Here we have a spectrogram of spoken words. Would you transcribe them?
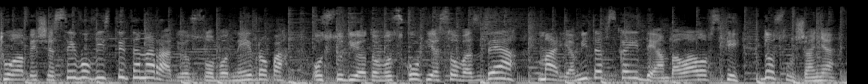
Тоа беше се во вистите на Радио Слободна Европа. Од студиото во Скопје со вас беа Марија Митевска и Дејан Балаловски. До слушање.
